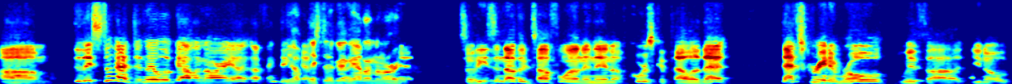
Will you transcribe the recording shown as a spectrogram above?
Um, do they still got Danilo Gallinari? I, I think they. yep, kept they still got him. Gallinari. Yeah. So he's another tough one, and then of course Capela. That that screen and roll with uh, you know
